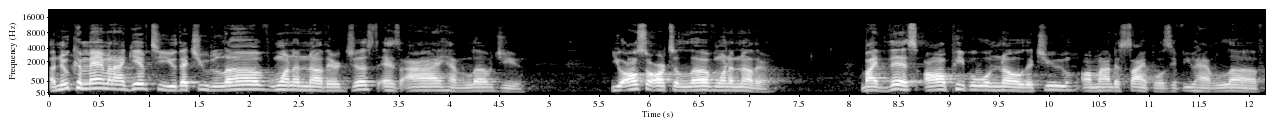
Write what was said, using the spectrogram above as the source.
A new commandment I give to you that you love one another just as I have loved you. You also are to love one another. By this, all people will know that you are my disciples if you have love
